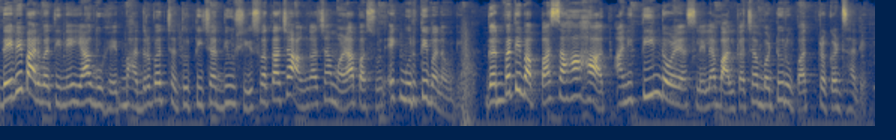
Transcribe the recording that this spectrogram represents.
देवी पार्वतीने या गुहेत भाद्रपद चतुर्थीच्या दिवशी स्वतःच्या अंगाच्या मळापासून एक मूर्ती बनवली. गणपती बाप्पा सहा हात आणि तीन डोळे असलेल्या बालकाच्या बटू रूपात प्रकट झाले.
